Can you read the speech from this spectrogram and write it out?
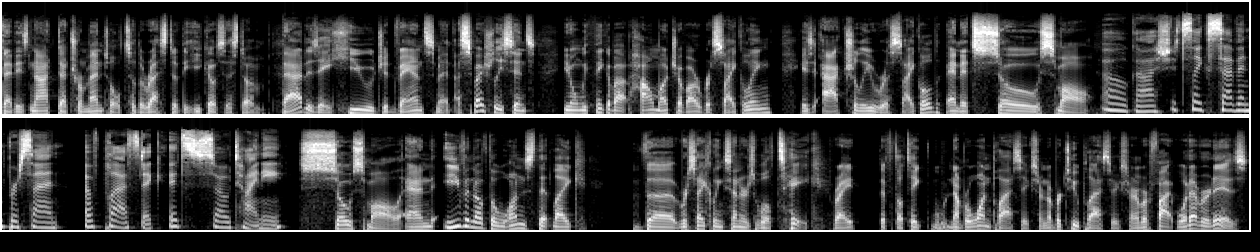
that is not detrimental to the rest of the ecosystem, that is a huge advancement, especially since, you know, when we think about how much of our recycling is actually recycled and it's so small, Oh gosh, it's like 7% of plastic. It's so tiny. so small. And even of the ones that like the recycling centers will take, right? If they'll take number one plastics or number two plastics or number five, whatever it is,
